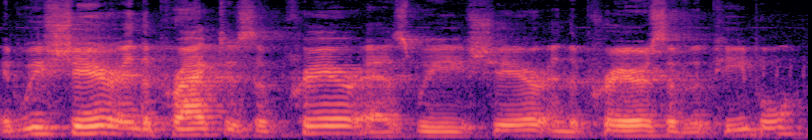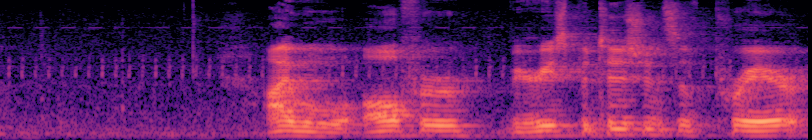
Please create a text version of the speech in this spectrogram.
And we share in the practice of prayer as we share in the prayers of the people. I will offer various petitions of prayer,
